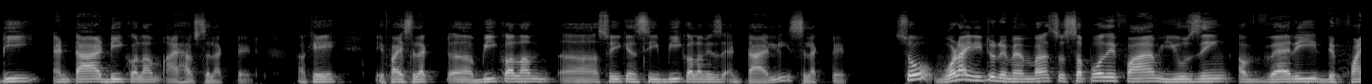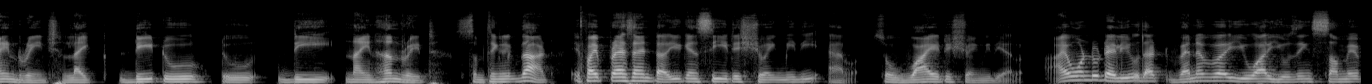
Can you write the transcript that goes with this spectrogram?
D entire D column I have selected. Okay. If I select uh, B column, uh, so you can see B column is entirely selected. So what I need to remember, so suppose if I am using a very defined range like D2 to D900, something like that. If I press enter, you can see it is showing me the error. So why it is showing me the error? I want to tell you that whenever you are using SUMIF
